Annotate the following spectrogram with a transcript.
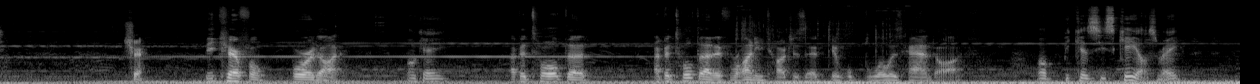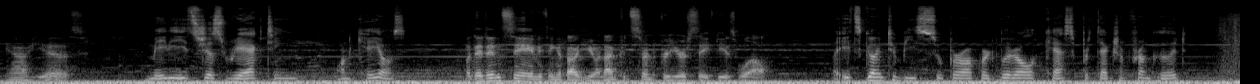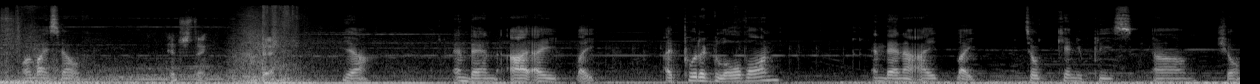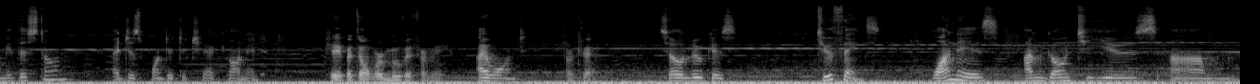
Sure. Be careful, Borodon. Okay. I've been told that I've been told that if Ronnie touches it, it will blow his hand off. Well, because he's chaos, right? Yeah, he is. Maybe it's just reacting on chaos. But they didn't say anything about you, and I'm concerned for your safety as well. It's going to be super awkward, but I'll cast protection from good on myself. Interesting. Okay. Yeah. And then I, I like I put a glove on and then I like so can you please um show me the stone? I just wanted to check on it. Okay, but don't remove it from me. I won't. Okay. So, Lucas, two things. One is I'm going to use, um,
